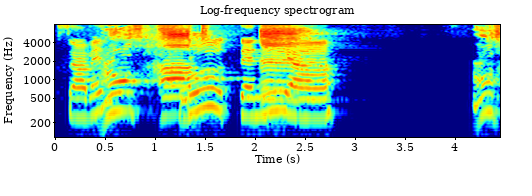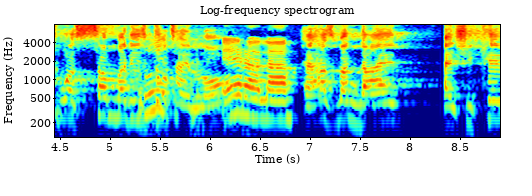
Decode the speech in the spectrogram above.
¿Saben? Ruth had Ruth tenía, Ruth was somebody's daughter-in-law. era la, Her husband died, and she came.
